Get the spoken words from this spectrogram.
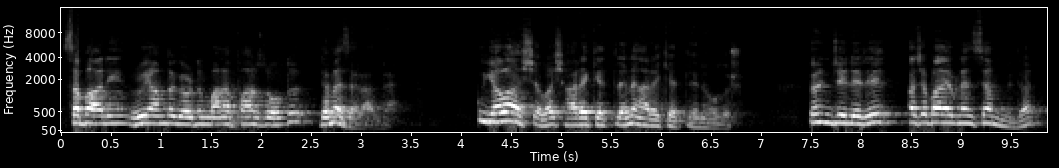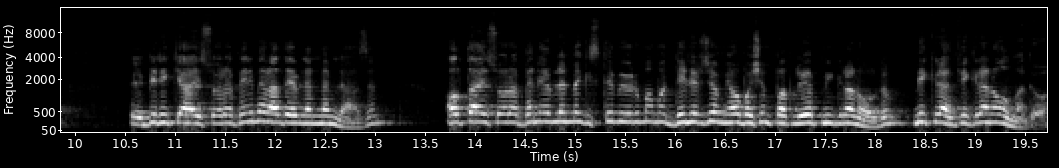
sabahleyin rüyamda gördüm bana farz oldu demez herhalde. Bu yavaş yavaş hareketlene hareketlene olur. Önceleri acaba evlensem mi der. E, bir iki ay sonra benim herhalde evlenmem lazım. Altı ay sonra ben evlenmek istemiyorum ama delireceğim ya başım patlıyor hep migren oldum. Migren fikren olmadı o.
